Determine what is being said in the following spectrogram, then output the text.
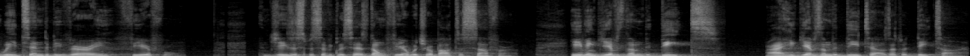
we tend to be very fearful. And Jesus specifically says, don't fear what you're about to suffer. He even gives them the deets, right? He gives them the details. That's what deets are,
